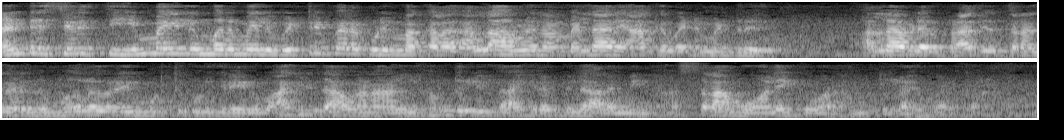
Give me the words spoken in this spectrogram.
நன்றி செலுத்தி இம்மையிலும் மறுமையிலும் வெற்றி பெறக்கூடிய மக்களாக அல்லாஹ்வுடைய நம்ம எல்லாரையும் ஆக்க வேண்டும் என்று அல்லாவிடம் பிரார்த்தித்தராக இருந்து முதல்வரை முடித்துக் கொடுக்கிறேன் வாஹிதாவான அலமதுல்லாஹி ரபில் ஆலமின். அஸ்லாம் வலைக்கம் வரமத்துல்லாஹி வபரகாத்துஹு.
